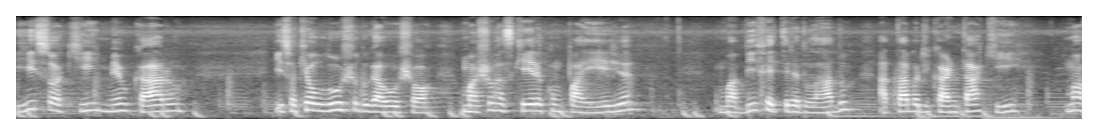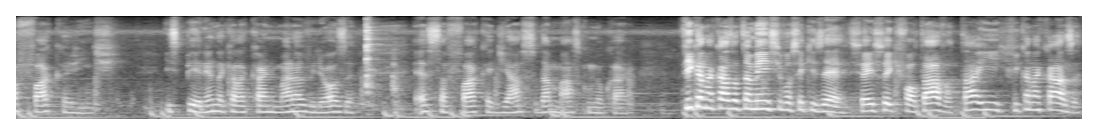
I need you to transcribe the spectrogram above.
isso aqui, meu caro. Isso aqui é o luxo do gaúcho, ó. Uma churrasqueira com paeja, uma bifeteira do lado, a tábua de carne tá aqui, uma faca, gente, esperando aquela carne maravilhosa. Essa faca é de aço damasco, meu caro. Fica na casa também se você quiser. Se é isso aí que faltava, tá aí, fica na casa.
